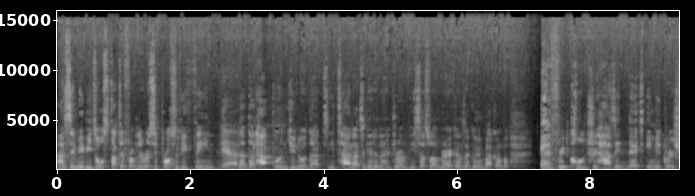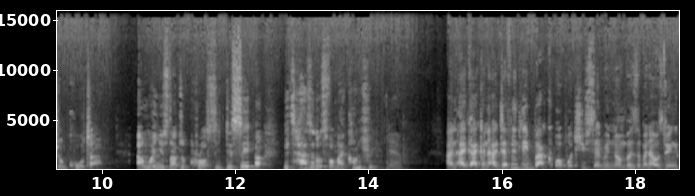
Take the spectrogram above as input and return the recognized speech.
and say maybe it all started from the reciprocity thing Yeah. that, that happened, you know, that it's harder to get a Nigerian visa, so Americans are going back on. Every country has a net immigration quota. And when you start to cross it, they say, ah, it's hazardous for my country. Yeah. And I, I can I definitely back up what you said with numbers. When I was doing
